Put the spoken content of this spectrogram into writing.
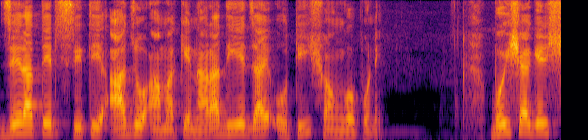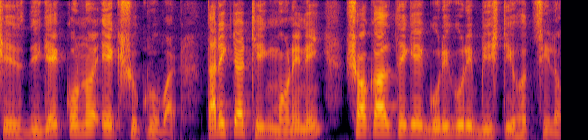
যে রাতের স্মৃতি আজও আমাকে নাড়া দিয়ে যায় অতি সঙ্গোপনে। বৈশাখের শেষ দিকে কোনো এক শুক্রবার। তারিখটা ঠিক মনে নেই, সকাল থেকে গুড়ি গুড়ি বৃষ্টি হচ্ছিল।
